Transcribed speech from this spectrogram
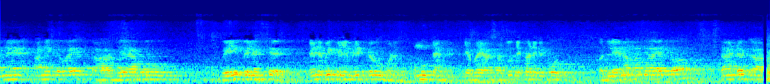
અને આને કહેવાય જે આપણું વેઇંગ બેલેન્સ છે, એને બી કેલિબ્રેટ કરવું પડે અમુક ટાઈમે કે ભાઈ આ સાચું દેખાડે કે ખોટું. એટલે એના માટે આ એક સ્ટાન્ડર્ડ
